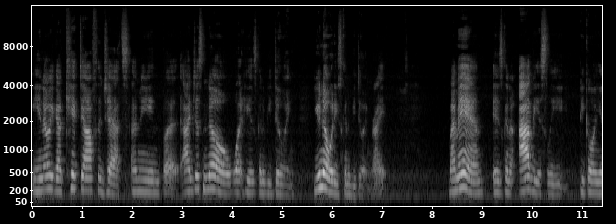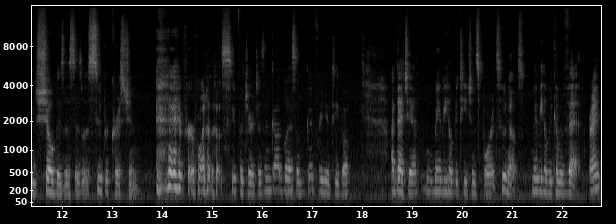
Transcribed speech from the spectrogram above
you know, he got kicked off the Jets. I mean, but I just know what he is going to be doing. You know what he's going to be doing, right? My man is going to obviously be going into show business as a super Christian for one of those super churches. And God bless him. Good for you, Tebow. I bet you. Maybe he'll be teaching sports. Who knows? Maybe he'll become a vet, right?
